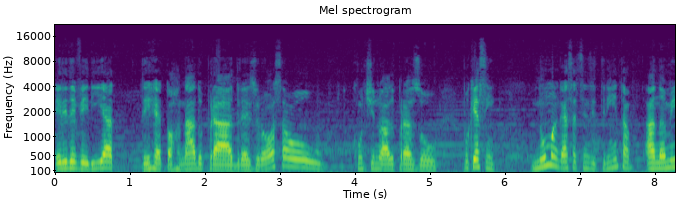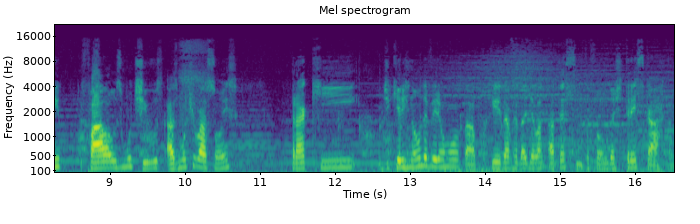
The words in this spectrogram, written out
ele deveria ter retornado pra Dressrosa ou continuado pra Zou? Porque assim, no mangá 730, a Nami fala os motivos, as motivações para que de que eles não deveriam voltar, porque na verdade ela até cita falando das três cartas.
